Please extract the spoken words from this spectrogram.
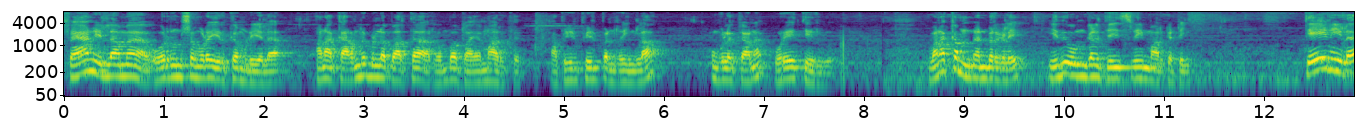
ஃபேன் இல்லாமல் ஒரு நிமிஷம் கூட இருக்க முடியலை. ஆனால் கரண்ட் பில்லை பார்த்தா ரொம்ப பயமாக இருக்குது அப்படின்னு ஃபீல் பண்ணுறீங்களா உங்களுக்கான ஒரே தீர்வு. வணக்கம் நண்பர்களே. இது உங்கள் ஜெய்ஸ்ரீ மார்க்கெட்டிங் தேனியில்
